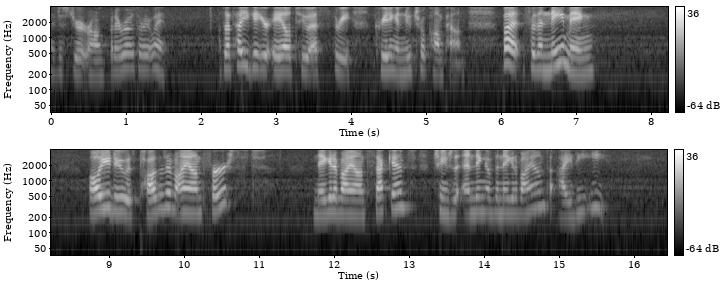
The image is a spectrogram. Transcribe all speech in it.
I just drew it wrong, but I wrote it the right way. So that's how you get your Al2S3, creating a neutral compound. But for the naming, all you do is positive ion first, Negative ion second, change the ending of the negative ion to IDE.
